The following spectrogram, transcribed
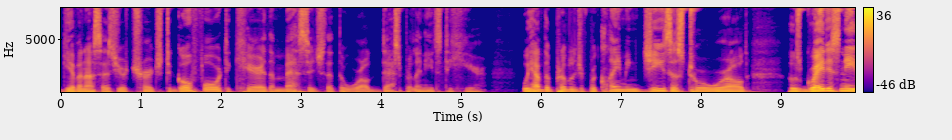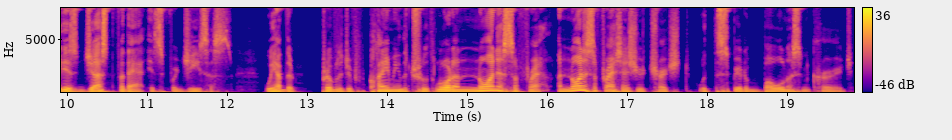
given us as your church to go forward to carry the message that the world desperately needs to hear. We have the privilege of proclaiming Jesus to a world whose greatest need is just for that it's for Jesus. We have the privilege of proclaiming the truth. Lord, anoint us afresh, anoint us afresh as your church with the spirit of boldness and courage.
